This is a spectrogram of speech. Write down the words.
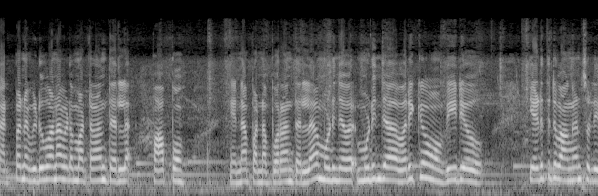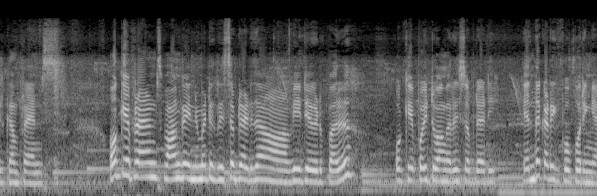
கட் பண்ண விடுவானா விட மாட்டானான்னு தெரில பார்ப்போம். என்ன பண்ண போகிறான்னு தெரில முடிஞ்ச முடிஞ்ச வரைக்கும் வீடியோ எடுத்துகிட்டு வாங்கன்னு சொல்லியிருக்கேன் ஃப்ரெண்ட்ஸ் ஓகே ஃப்ரெண்ட்ஸ் வாங்க. இனிமேட்டுக்கு ரிசப்ட் டேடி தான் வீடியோ எடுப்பார். ஓகே போயிட்டு வாங்க ரிசப்ட் டேடி எந்த கடைக்கு போக போகிறீங்க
